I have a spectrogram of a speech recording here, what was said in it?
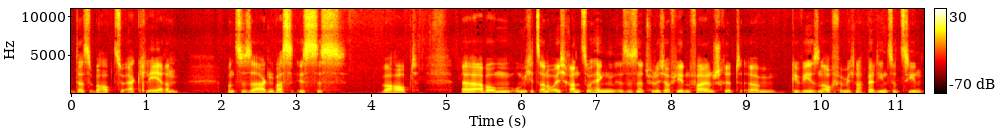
das überhaupt zu erklären und zu sagen, was ist es überhaupt. Äh, aber um, um mich jetzt an euch ranzuhängen, ist es natürlich auf jeden Fall ein Schritt ähm, gewesen, auch für mich nach Berlin zu ziehen.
